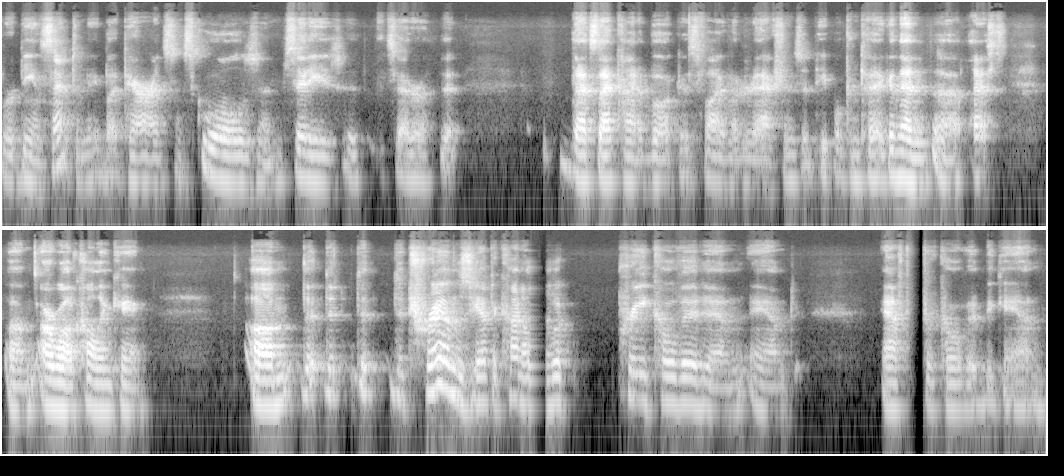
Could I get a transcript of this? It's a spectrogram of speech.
were being sent to me by parents and schools and cities, et cetera. That that's that kind of book is 500 actions that people can take. And then uh, last um, Our Wild Calling King. Um, the, the, the, the, trends, you have to kind of look pre-COVID and, and after COVID began.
